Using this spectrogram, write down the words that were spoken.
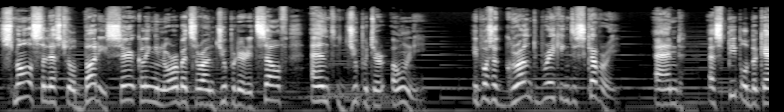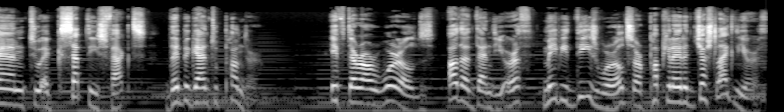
small celestial bodies circling in orbits around Jupiter itself and Jupiter only. It was a groundbreaking discovery, and as people began to accept these facts, they began to ponder. If there are worlds other than the Earth, maybe these worlds are populated just like the Earth.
